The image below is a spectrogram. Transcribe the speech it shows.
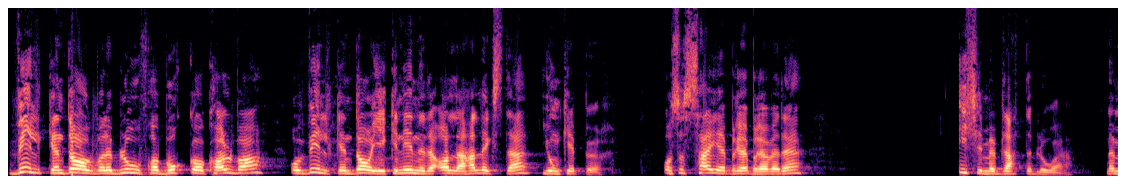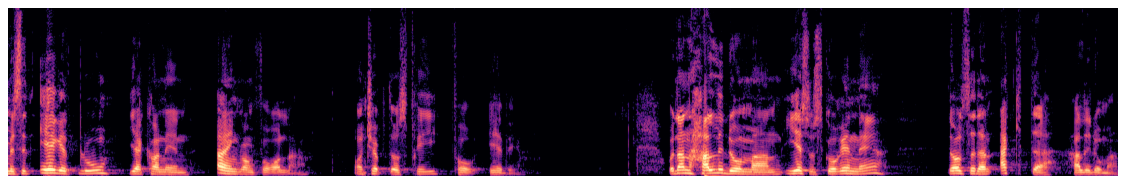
Hvilken dag var det blod fra bukker og kalver? Og hvilken dag gikk han inn i det aller helligste? Jon Kippur. Og så sier brevbrevet det. Ikke med dette blodet, men med sitt eget blod gikk han inn en gang for alle. Og han kjøpte oss fri for evig. Og den helligdommen Jesus går inn i, det er altså den ekte helligdommen.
